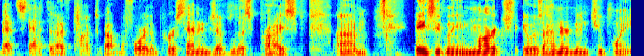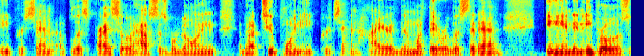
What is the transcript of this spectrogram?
that stat that i've talked about before the percentage of list price um, basically in march it was 102.8% of list price. So houses were going about 2.8% higher than what they were listed at. And in april it was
